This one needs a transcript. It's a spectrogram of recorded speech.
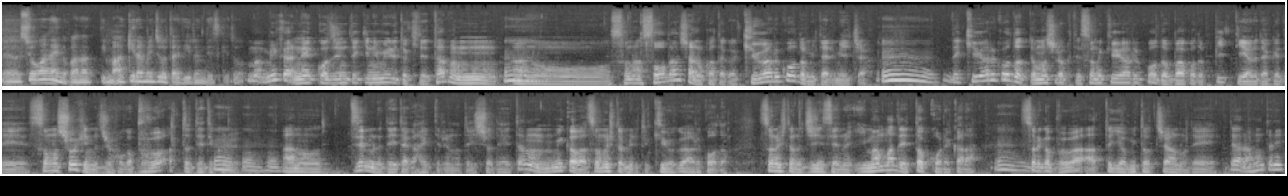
らしょうがないのかなって今諦め状態でいるんですけど。まあ、ミカね個人的に見るときて多分、あのーその相談者の方が QR コードみたいに見えちゃう。うん。で QR コードって面白くてその QR コードバーコードピッてやるだけでその商品の情報がブワーッと出てくる、うんうんうん。あの全部のデータが入ってるのと一緒で多分ミカはその人を見ると QR コードその人の人生の今までとこれから、それがブワーッと読み取っちゃうので。だから本当に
